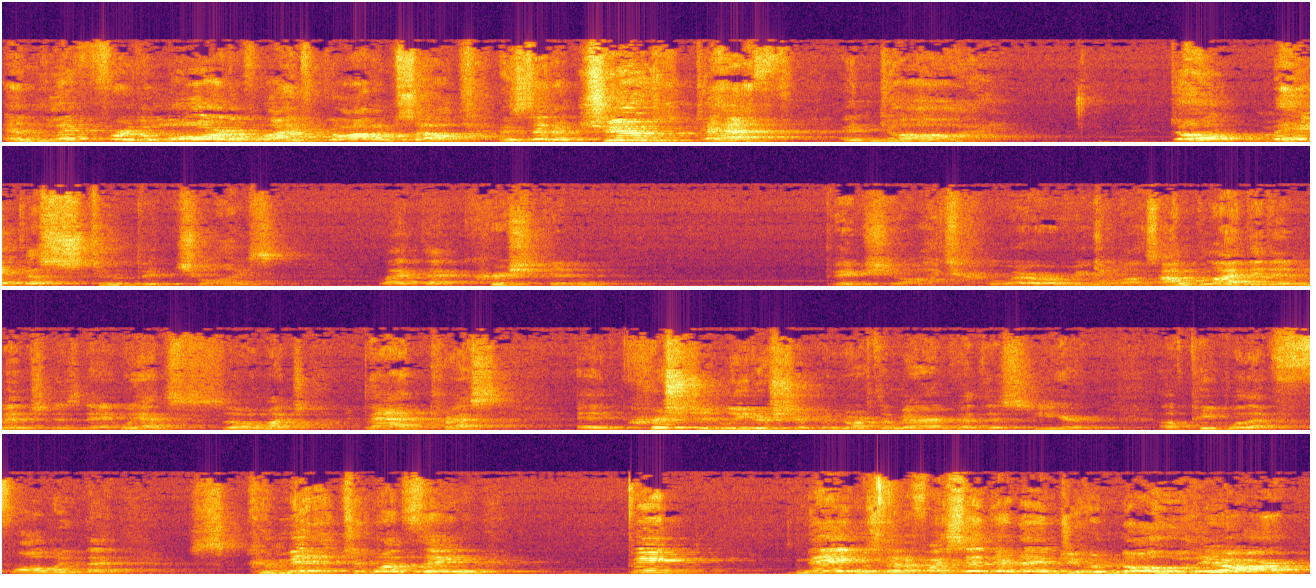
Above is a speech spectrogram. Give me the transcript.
and live for the Lord of life, God Himself, instead of choose death and die. Don't make a stupid choice like that Christian big shot, whoever he was. I'm glad they didn't mention his name. We had so much bad press and Christian leadership in North America this year of people that following that committed to one thing, big names that if I said their names you would know who they are,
